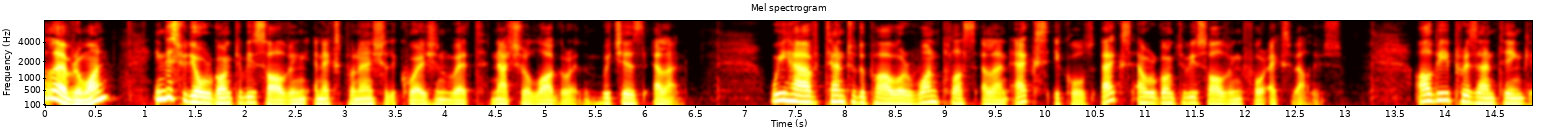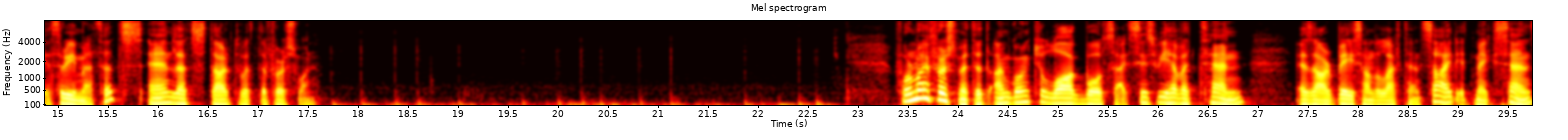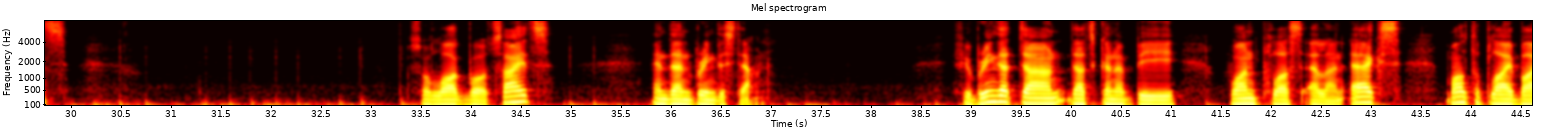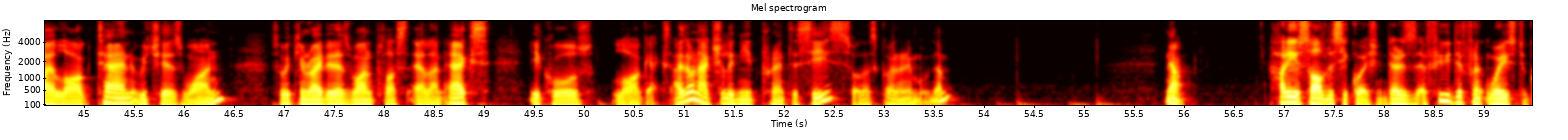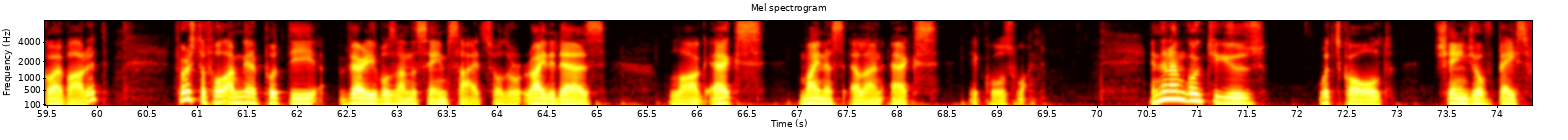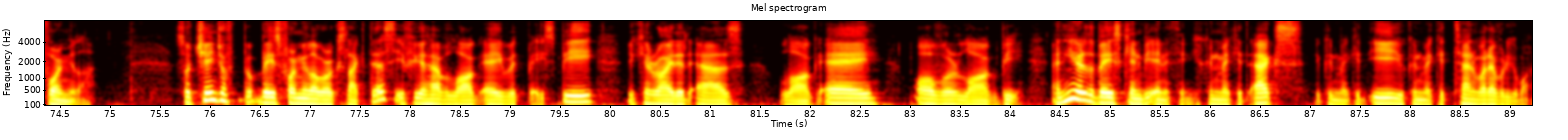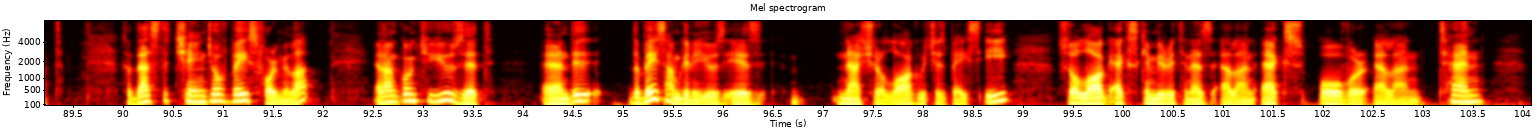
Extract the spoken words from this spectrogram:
Hello everyone. In this video we're going to be solving an exponential equation with natural logarithm which is ln. We have 10 to the power 1 plus ln x equals x and we're going to be solving for x values. I'll be presenting three methods and let's start with the first one. For my first method, I'm going to log both sides. Since we have a 10 as our base on the left hand side, it makes sense. So log both sides and then bring this down. If you bring that down, that's going to be 1 plus ln x multiplied by log 10, which is 1. So we can write it as 1 plus ln x equals log x. I don't actually need parentheses, so let's go ahead and remove them. Now, how do you solve this equation? There's a few different ways to go about it. First of all, I'm going to put the variables on the same side. So I'll write it as log x minus ln x equals 1. And then I'm going to use what's called change of base formula. So change of base formula works like this. If you have log a with base b, you can write it as log a over log b. And here the base can be anything. You can make it x, you can make it e, you can make it 10, whatever you want. So that's the change of base formula. And I'm going to use it. And the, the base I'm going to use is natural log, which is base e. So log x can be written as ln x over ln 10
